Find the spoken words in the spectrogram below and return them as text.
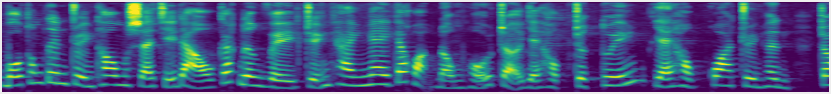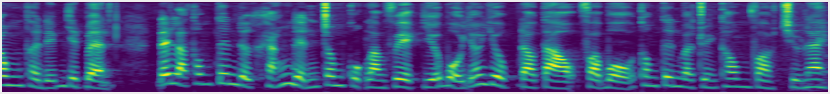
Bộ Thông tin Truyền thông sẽ chỉ đạo các đơn vị triển khai ngay các hoạt động hỗ trợ dạy học trực tuyến, dạy học qua truyền hình trong thời điểm dịch bệnh. Đây là thông tin được khẳng định trong cuộc làm việc giữa Bộ Giáo dục Đào tạo và Bộ Thông tin và Truyền thông vào chiều nay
